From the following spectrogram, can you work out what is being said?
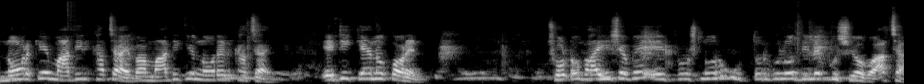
নরকে মাদির খাঁচায় বা মাদিকে নরের খাঁচায়। এটি কেন করেন? ছোট ভাই হিসেবে এই প্রশ্নের উত্তরগুলো দিলে খুশি হব। আচ্ছা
